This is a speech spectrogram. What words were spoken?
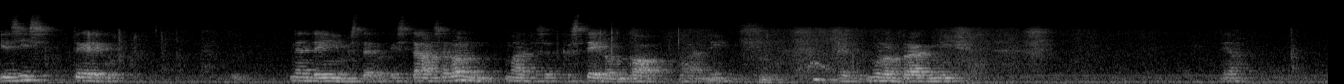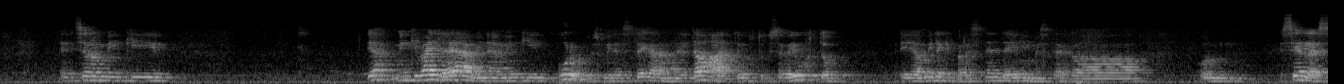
ja siis tegelikult nende inimestega, kes täna seal on, mõeldes, et kas teil on ka vahel nii. et mul on praegu nii. jah, et seal on mingi jah, mingi väljajäämine, mingi kurbus, mida see tegelane ei taha, et juhtuks, aga juhtub. ja millegipärast nende inimestega on selles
